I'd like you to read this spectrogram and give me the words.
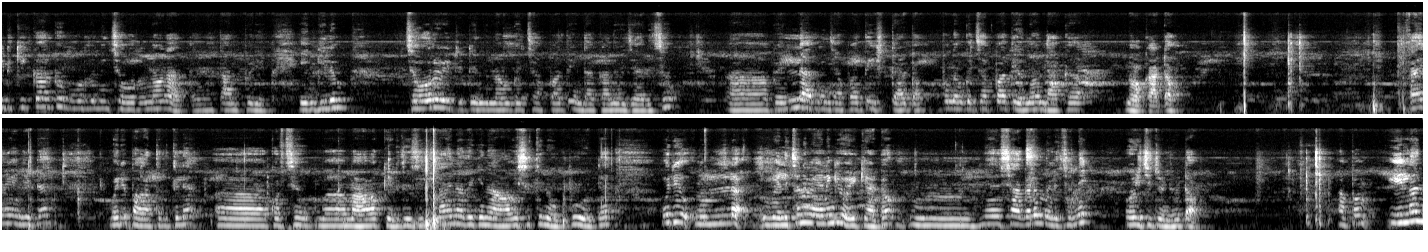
ഇടുക്കിക്കാർക്ക് കൂടുതലും ചോറിനോടാണ് താല്പര്യം. എങ്കിലും ചോറ് വിട്ടിട്ട് ഇന്ന് നമുക്ക് ചപ്പാത്തി ഉണ്ടാക്കാമെന്ന് വിചാരിച്ചു. അപ്പോൾ എല്ലാവർക്കും ചപ്പാത്തി ഇഷ്ടമാട്ടോ അപ്പോൾ നമുക്ക് ചപ്പാത്തി ഒന്നും ഉണ്ടാക്കുക നോക്കാം കേട്ടോ അതിന് വേണ്ടിയിട്ട് ഒരു പാത്രത്തിൽ കുറച്ച് മാവൊക്കെ എടുത്ത് വെച്ചിട്ടുണ്ട്. അതിനകത്തേക്ക് ആവശ്യത്തിന് ഉപ്പ് ഇട്ട് ഒരു നല്ല വെളിച്ചെണ്ണ വേണമെങ്കിൽ ഒഴിക്കാം കേട്ടോ. ഞാൻ ശകലം വെളിച്ചെണ്ണ ഒഴിച്ചിട്ടുണ്ട് കേട്ടോ. അപ്പം ഇളം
